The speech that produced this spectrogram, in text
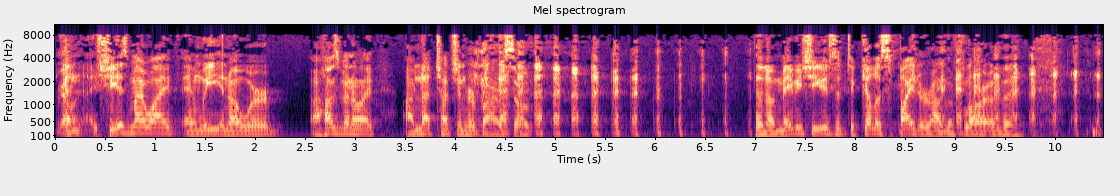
Really? and she is my wife, and we, you know, we're a husband and wife. I'm not touching her bar of soap. you know, maybe she used it to kill a spider on the floor of the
